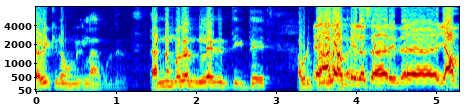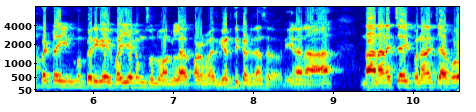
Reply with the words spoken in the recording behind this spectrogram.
தவிக்கிறவங்களுக்கெல்லாம் கொடுத்துரு தன்னை முதல் நிலைநிறுத்திக்கிட்டு அப்படி அது. அப்படி இல்லை சார். இந்த யாம் பெற்ற இன்பம் பெருகை வையகம் சொல்லுவாங்கல்ல பழமொழி அதுக்கு எடுத்துக்காட்டு தான் சார் அவர். என்னன்னா நான் நினைச்சா இப்போ நினைச்சா கூட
